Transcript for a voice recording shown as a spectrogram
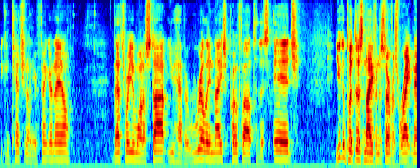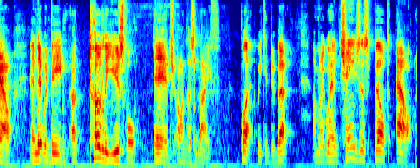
You can catch it on your fingernail. That's where you want to stop. You have a really nice profile to this edge. You could put this knife into service right now and it would be a totally useful edge on this knife. But we could do better. I'm going to go ahead and change this belt out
